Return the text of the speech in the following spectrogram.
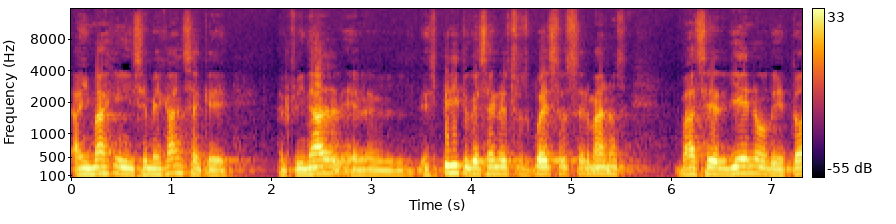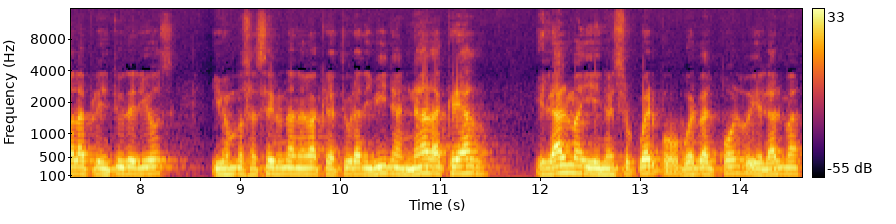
a imagen y semejanza que al final el, espíritu que está en nuestros huesos, hermanos, va a ser lleno de toda la plenitud de Dios y vamos a ser una nueva criatura divina, nada creado. El alma y nuestro cuerpo vuelve al polvo y el alma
